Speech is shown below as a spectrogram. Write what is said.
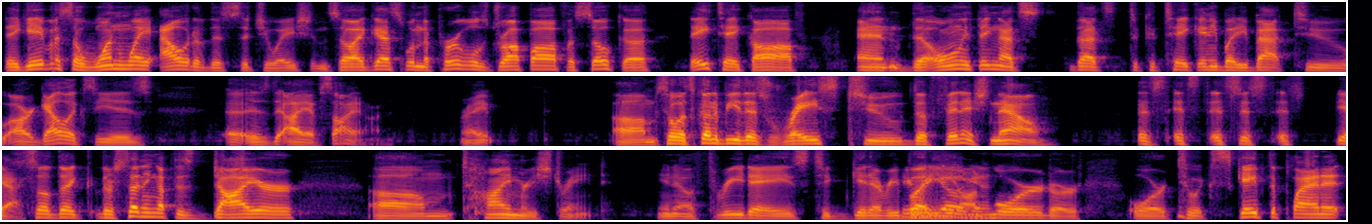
They gave us a one way out of this situation. So I guess when the Purrgils drop off Ahsoka, they take off, and the only thing that's that's to could take anybody back to our galaxy is uh, is the Eye of Sion, right? Um, so it's going to be this race to the finish now. It's it's it's just it's yeah. So they they're setting up this dire um time restraint. You know, three days to get everybody on again. board or or to escape the planet.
